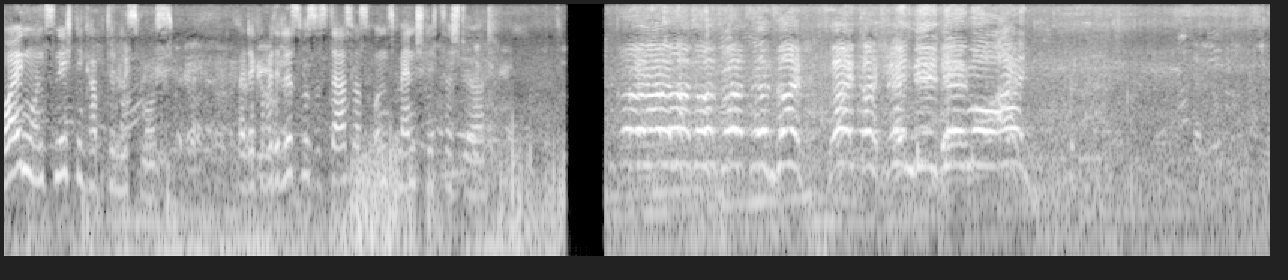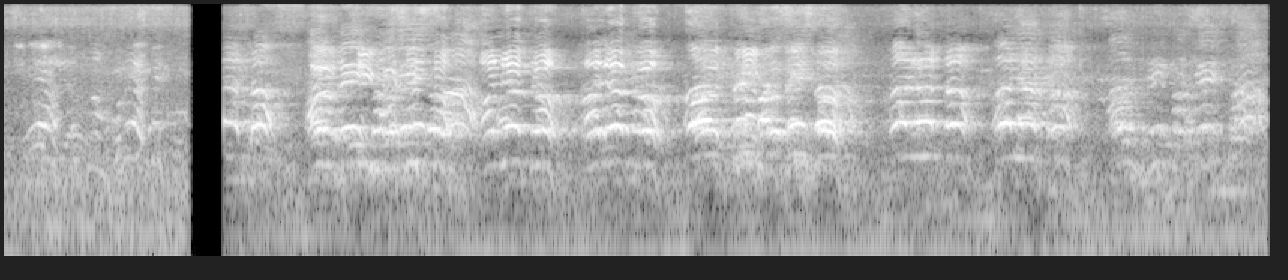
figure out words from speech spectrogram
beugen uns nicht den Kapitalismus. Weil der Kapitalismus ist das, was uns menschlich zerstört. Trotzdem sein! Treibt euch in die Demo ein! Antifascista! Alerta! Alerta! Antifascista! Alerta! Alerta! Antifascista!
